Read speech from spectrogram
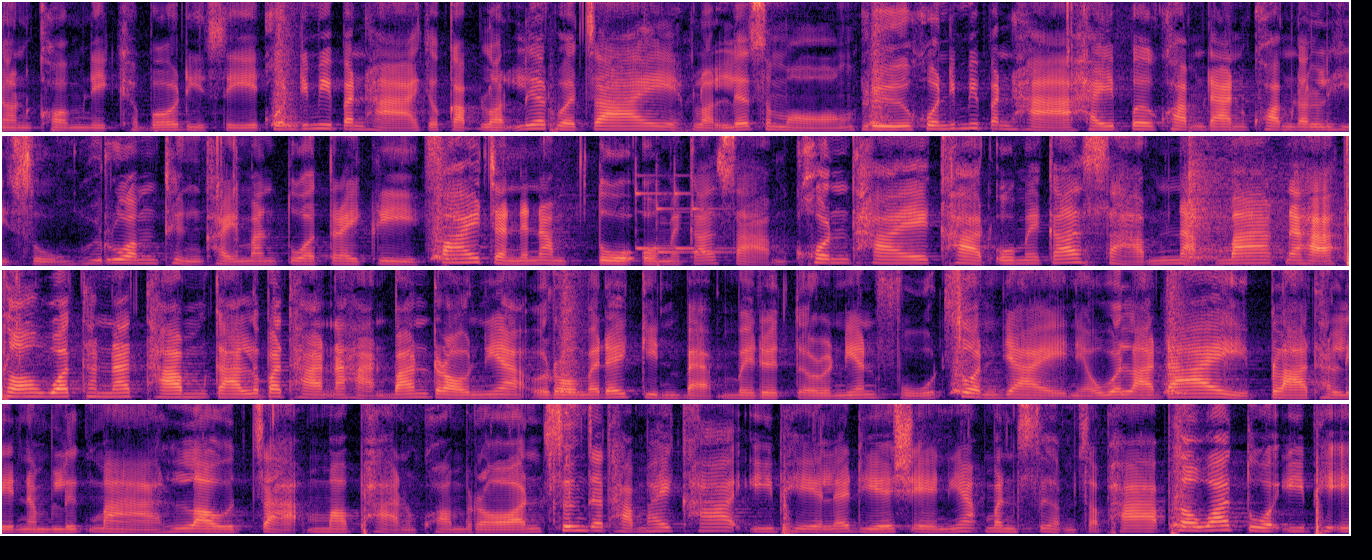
non communicable disease คนที่มีปัญหาเกี่ยวกับหลอดเลือดหัวใจ หลอดเลือดสมอง หรือคนที่มีปัญหาไฮเปอร์ความดันความดันโลหิตสูง รวมถึงไขมันตัวไตรกรีฝ้ายจะแนะนำตัวโอเมก้า3 คนไทยขาดโอเมก้า3 หนักมากนะคะ เพราะวัฒนธรรมการรับประทานอาหารบ้านเราเนี่ย เราไม่ได้กินแบบเมดิเตอร์เรเนียนฟู้ดส่วนใหญ่เนี่ยเวลาได้ปลาทะเลน้ำลึกมา เราจะมาผ่านความร้อน ซึ่งจะทำให้ค่า EPA และ DHA เนี่ยมันเสื่อมสภาพ เพราะว่าตัว EPA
